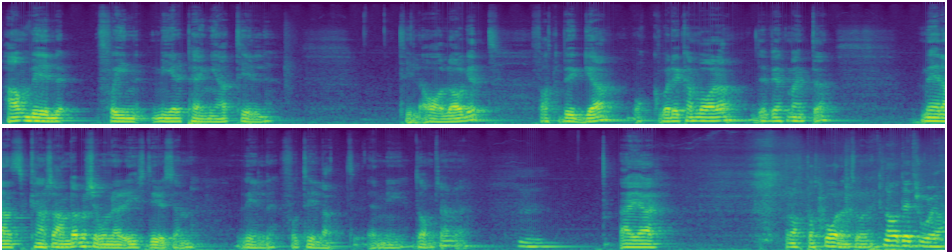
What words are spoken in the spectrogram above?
han vill få in mer pengar till, till A-laget för att bygga och vad det kan vara, det vet man inte. Medan kanske andra personer i styrelsen vill få till att en ny damtränare. Mm. Är jag något på spåren tror ni? Ja, det tror jag.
